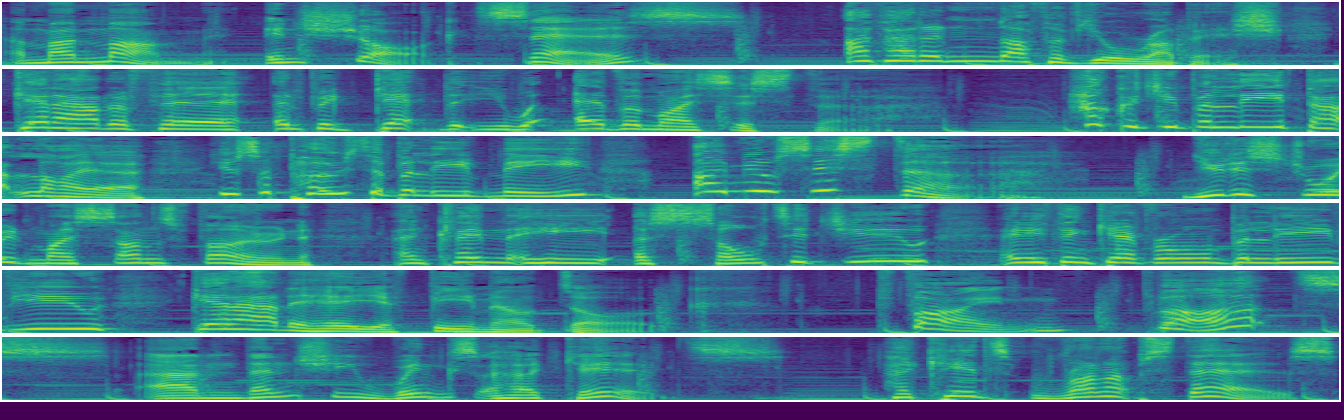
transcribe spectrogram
and my mum, in shock, says, I've had enough of your rubbish. Get out of here and forget that you were ever my sister. How could you believe that liar? You're supposed to believe me. I'm your sister. You destroyed my son's phone and claim that he assaulted you, and you think everyone will believe you? Get out of here, you female dog. Fine, but. And then she winks at her kids. Her kids run upstairs.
